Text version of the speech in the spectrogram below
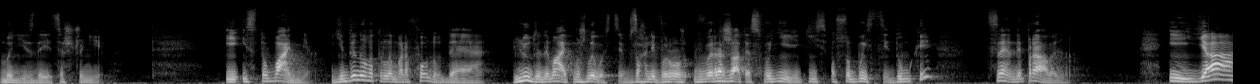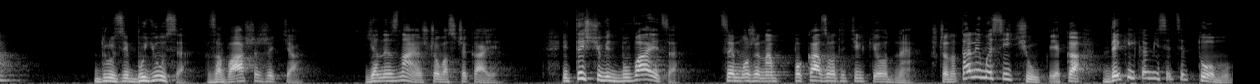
Мені здається, що ні. І існування єдиного телемарафону, де люди не мають можливості взагалі виражати свої якісь особисті думки, це неправильно. І я, друзі, боюся за ваше життя. Я не знаю, що вас чекає. І те, що відбувається, це може нам показувати тільки одне: що Наталія Масійчук, яка декілька місяців тому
